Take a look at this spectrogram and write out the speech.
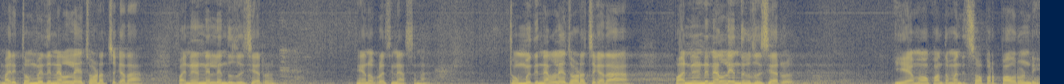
మరి తొమ్మిది నెలలే చూడొచ్చు కదా. పన్నెండు నెలలు ఎందుకు చూశారు? నేను ప్రశ్న వేస్తున్నా. తొమ్మిది నెలలే చూడొచ్చు కదా. పన్నెండు నెలలు ఎందుకు చూశారు? ఏమో కొంతమంది సూపర్ పవర్ ఉండి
